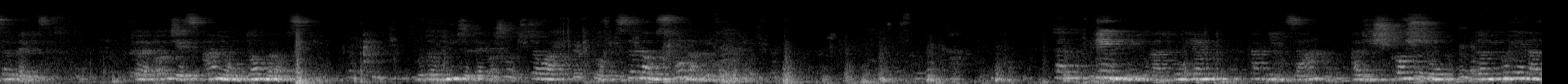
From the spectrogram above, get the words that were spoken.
Serpelicy, które ojciec Anioł Dąbrowski, budowniczy tegoż kościoła, opisywał słowami Tak pięknie tu nad Bugiem kaplica, a dziś kościół dominuje nad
